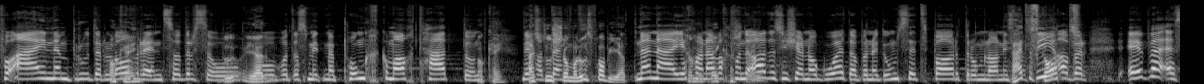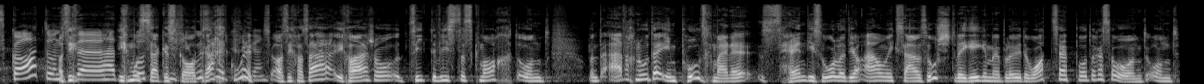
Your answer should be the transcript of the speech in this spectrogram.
von einem Bruder Okay. Lorenz oder so, ja. wo, wo das mit einem Punkt gemacht hat. Und Okay. Hast du es schon mal ausprobiert? Nein, nein, ich habe einfach gefunden, ah, das ist ja noch gut, aber nicht umsetzbar, darum lasse ich es sein. Aber eben, es geht und Also ich, äh, hat ich muss sagen, es geht recht gut. Also ich habe auch, ich habe auch schon zeitweise das gemacht und, und einfach nur der Impuls. Ich meine, das Handy sohlt ja auch, auch sonst, wegen irgendeinem blöden WhatsApp oder so. Und, und,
